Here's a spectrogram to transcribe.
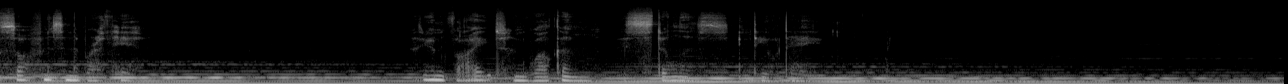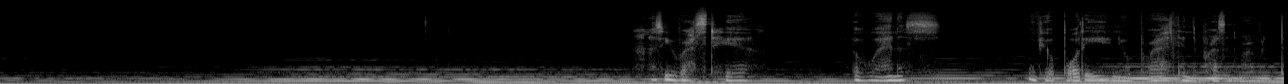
Softness in the breath here. As you invite and welcome this stillness into your day. And as you rest here, awareness of your body and your breath in the present moment.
